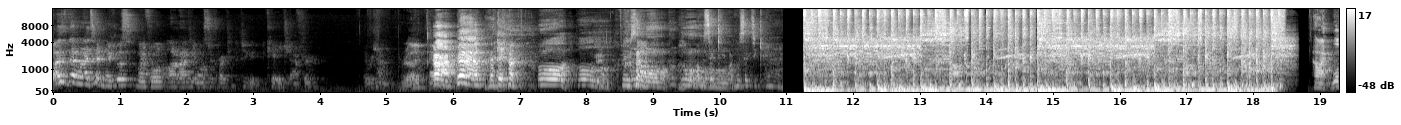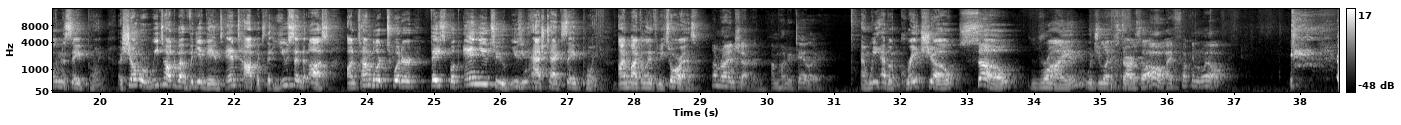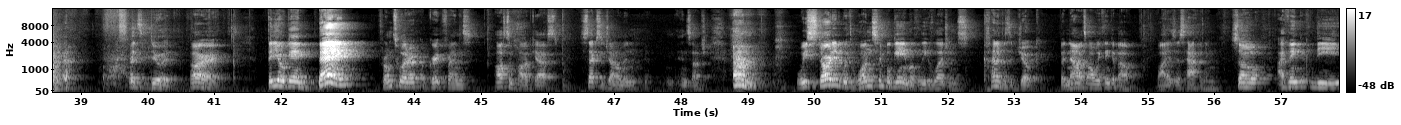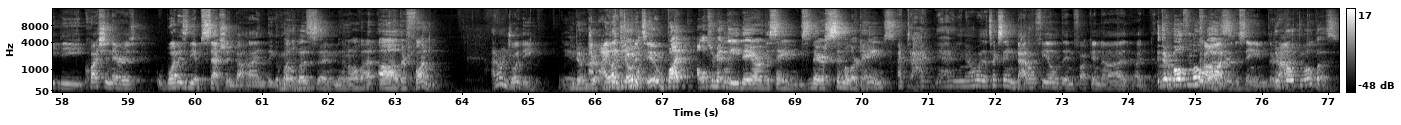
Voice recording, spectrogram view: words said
Why is it that when I type Nicholas, my phone automatically wants to correct it to Cage after? Every time. Really? oh, oh, Oh, oh, I'm a sexy, I'm a sexy cat. Hi, welcome to Save Point, a show where we talk about video games and topics that you send to us on Tumblr, Twitter, Facebook, and YouTube using hashtag SavePoint. I'm Michael Anthony Torres, I'm Ryan Shepard. I'm Hunter Taylor. and we have a great show. So, Ryan, would you like to start us off? Oh, I fucking will. Let's do it. Alright. Video game bang from Twitter, our great friends, awesome podcast, sexy gentlemen, and such. we started with one simple game of League of Legends, kind of as a joke, but now it's all we think about. Why is this happening? So I think the the question there is, what is the obsession behind League of Legends? MOBAs and, and all that. Uh, they're fun. I don't enjoy League. Yeah. You don't enjoy. I- I like but you- Dota too. But ultimately, they are the same. They're similar games. I, I yeah, you know, it's like saying Battlefield and fucking uh, uh, They're uh, both MOBAs. COD are the same. They're, They're, not. both MOBAs.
